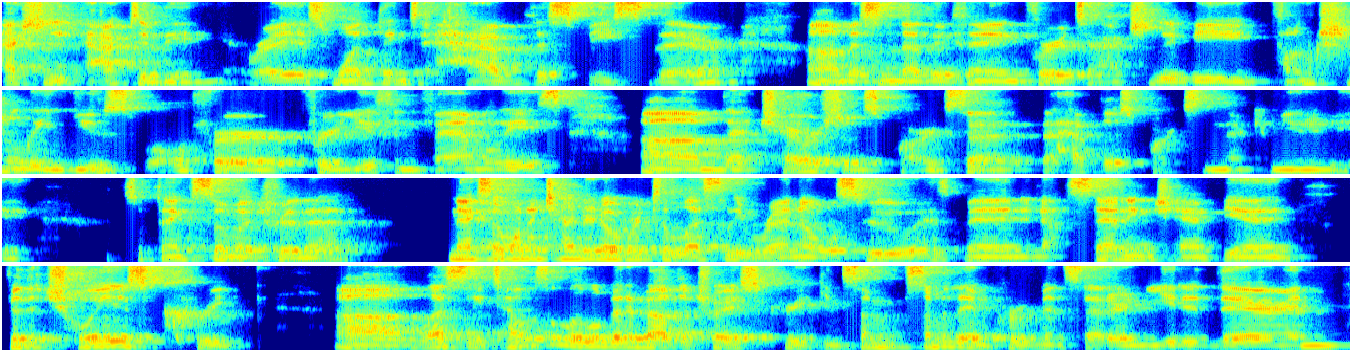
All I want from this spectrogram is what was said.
actually activating it. Right? It's one thing to have the space there. Um, it's another thing for it to actually be functionally useful for for youth and families um, that cherish those parks, that, that have those parks in their community. So thanks so much for that. Next, I want to turn it over to Leslie Reynolds, who has been an outstanding champion for the Chollas Creek. Uh, Leslie, tell us a little bit about the Chollas Creek and some, some of the improvements that are needed there. And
